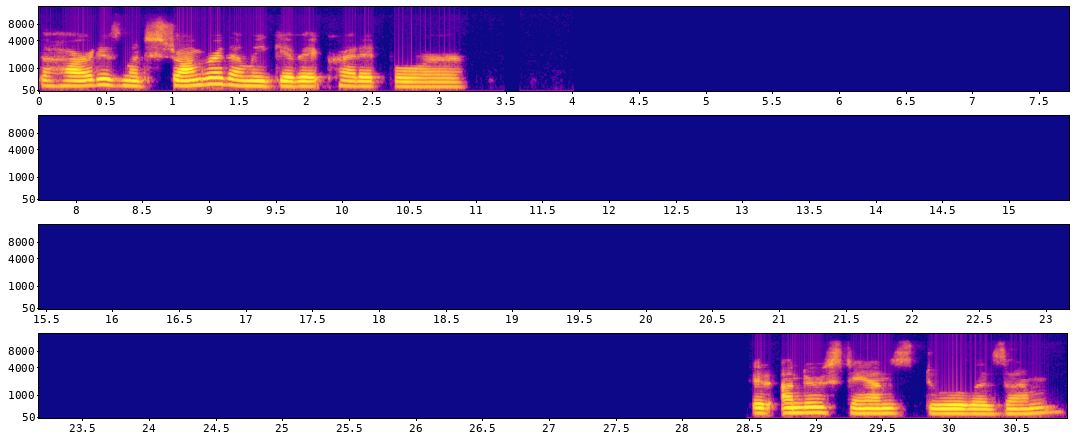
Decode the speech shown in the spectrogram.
The heart is much stronger than we give it credit for. It understands dualism.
